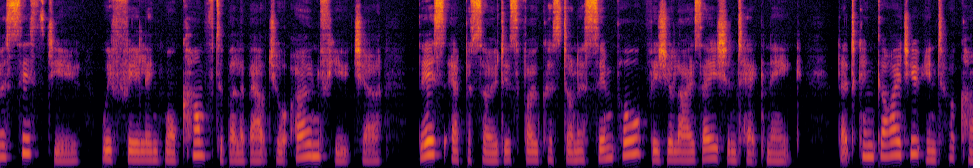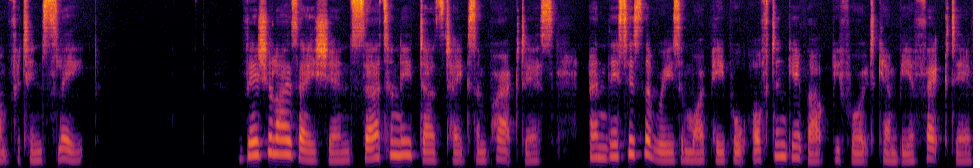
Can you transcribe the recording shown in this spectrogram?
assist you with feeling more comfortable about your own future this episode is focused on a simple visualization technique that can guide you into a comforting sleep. Visualization certainly does take some practice, and this is the reason why people often give up before it can be effective.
